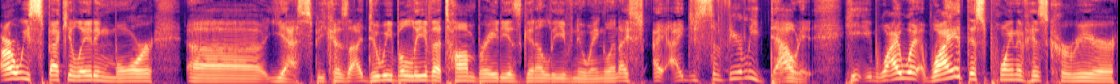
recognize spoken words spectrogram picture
are we speculating more? Uh, yes, because I, do we believe that Tom Brady is going to leave New England? I, I, I just severely doubt it. He why would why at this point of his career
